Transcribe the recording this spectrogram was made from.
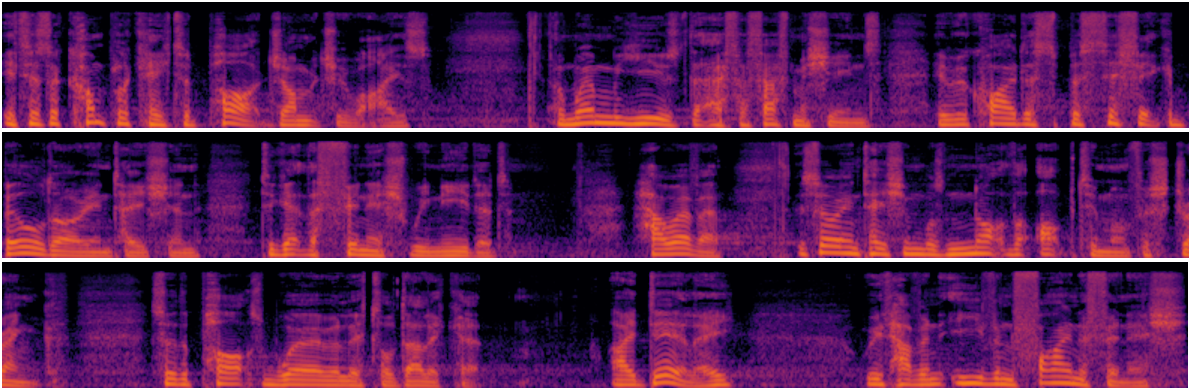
It is a complicated part geometry-wise, and when we used the FFF machines, it required a specific build orientation to get the finish we needed. However, this orientation was not the optimum for strength, so the parts were a little delicate. Ideally, we'd have an even finer finish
